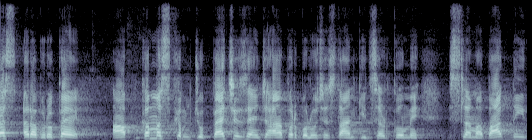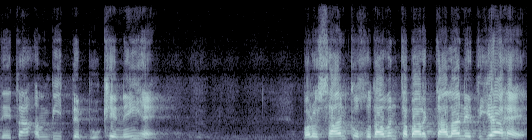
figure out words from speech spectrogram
दस अरब रुपए, आप कम अज कम जो पैचेस हैं जहाँ पर बलोचिस्तान की सड़कों में इस्लामाबाद नहीं देता भी इतने भूखे नहीं हैं। बलोचिस्तान को खुदावन तबारक ताला ने दिया है।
